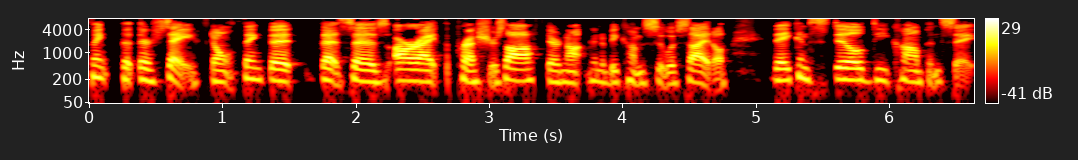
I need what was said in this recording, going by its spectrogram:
think that they're safe. Don't think that that says all right the pressure's off. They're not going to become suicidal. They can still decompensate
